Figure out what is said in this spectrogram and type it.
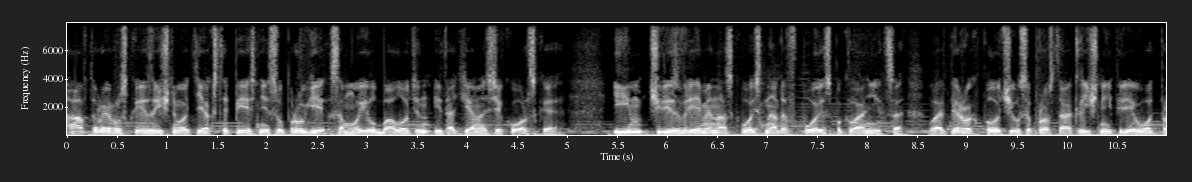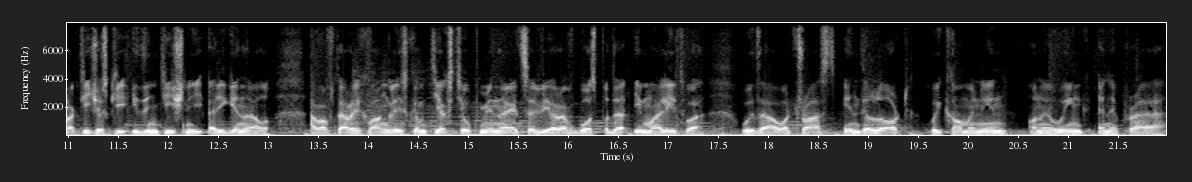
Авторы русскоязычного текста песни супруги Самуил Болотин и Татьяна Сикорская. Им через время насквозь надо в пояс поклониться. Во-первых, получился просто отличный перевод, практически идентичный оригиналу. А во-вторых, в английском тексте упоминается вера в Господа и молитва. «With our trust in the Lord we coming in on a wing and a prayer».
